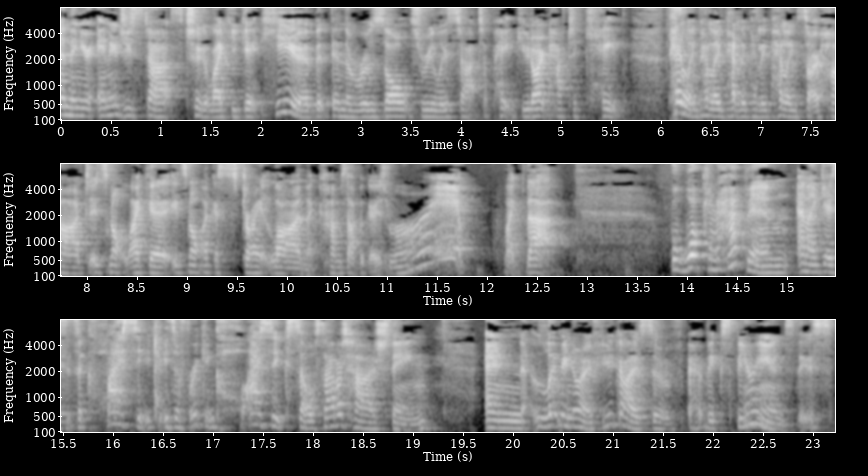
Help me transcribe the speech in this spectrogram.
And then your energy starts to like you get here, but then the results really start to peak. You don't have to keep pedaling, pedaling, pedaling, pedaling, pedaling so hard. It's not like a it's not like a straight line that comes up. It goes like that but what can happen, and I guess it's a classic, it's a freaking classic self sabotage thing. And let me know if you guys have, have experienced this,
